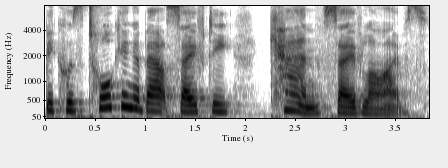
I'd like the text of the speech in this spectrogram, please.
because talking about safety can save lives.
